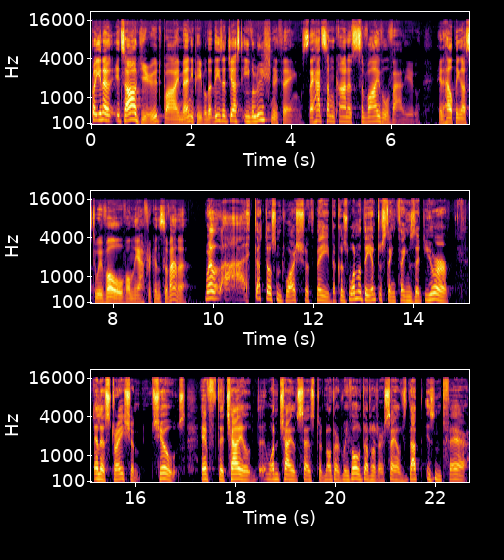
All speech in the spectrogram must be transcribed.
But you know, it's argued by many people that these are just evolutionary things. They had some kind of survival value in helping us to evolve on the African savannah. Well, uh, that doesn't wash with me because one of the interesting things that your illustration shows, if the child, one child says to another, we've all done it ourselves, that isn't fair.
